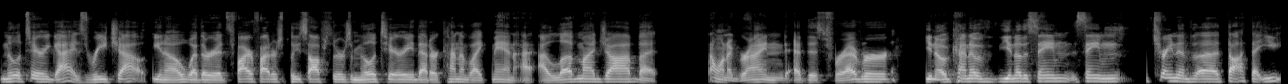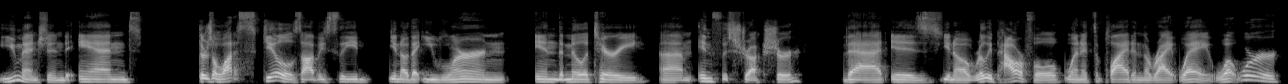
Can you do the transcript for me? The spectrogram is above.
military guys reach out, you know, whether it's firefighters, police officers, or military that are kind of like, man, I, I love my job, but I don't want to grind at this forever. You know, kind of, you know, the same same train of uh, thought that you you mentioned, and there's a lot of skills, obviously, you know, that you learn in the military um, infrastructure that is, you know, really powerful when it's applied in the right way. What were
